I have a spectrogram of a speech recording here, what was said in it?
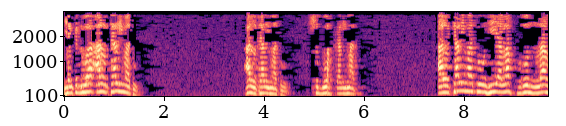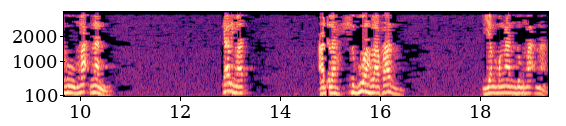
Yang kedua al-kalimatu. Al-kalimatu. Sebuah kalimat. Al-kalimatu hiya lafzun lahu maknan. Kalimat adalah sebuah lafaz yang mengandung makna.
